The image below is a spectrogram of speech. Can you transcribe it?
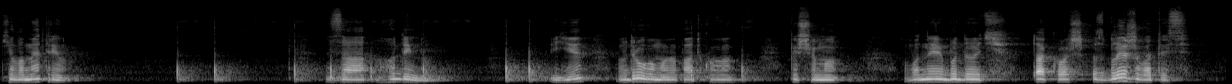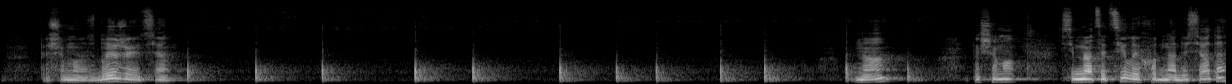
кілометрів за годину. Є. В другому випадку пишемо, вони будуть також зближуватись. Пишемо зближуються. На. Пишемо 17,1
